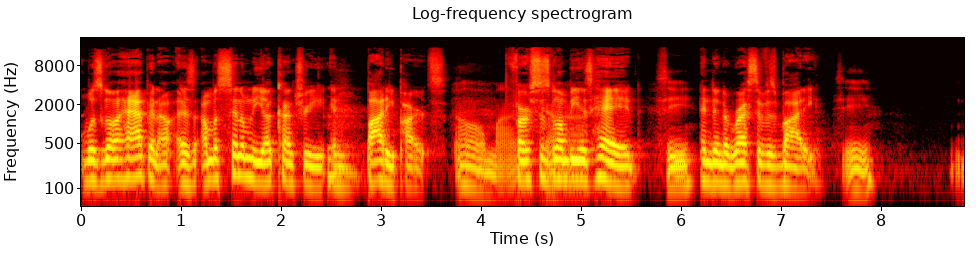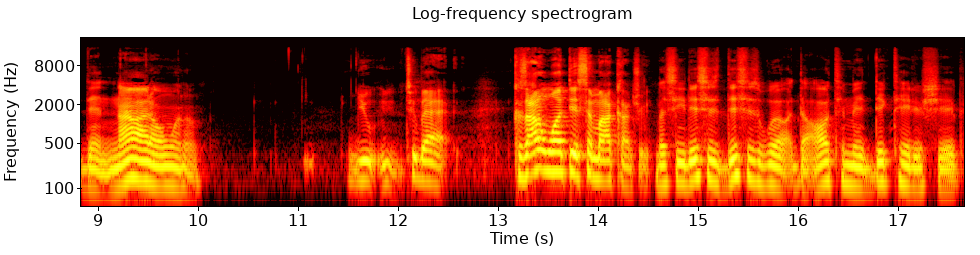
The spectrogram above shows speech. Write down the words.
what's gonna happen is I'm gonna send him to your country in body parts. Oh my. First is gonna be his head, See, and then the rest of his body. see. Then now I don't want him. You, you too bad, because I don't want this in my country. But see, this is this is what the ultimate dictatorship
